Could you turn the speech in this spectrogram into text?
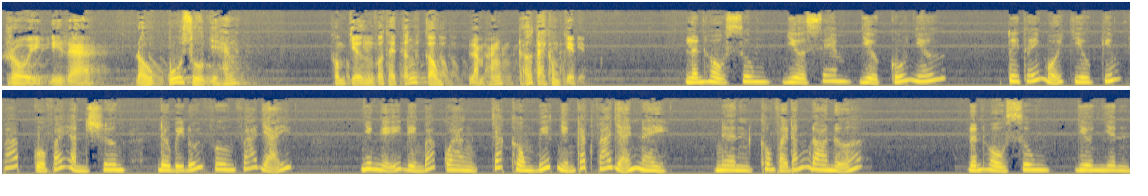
rồi đi ra đấu búa xua với hắn. Không chừng có thể tấn công làm hắn trở tay không kịp. Lệnh hồ sung vừa xem vừa cố nhớ. Tuy thấy mỗi chiêu kiếm pháp của phái hành sơn đều bị đối phương phá giải. Nhưng nghĩ điền bá quan chắc không biết những cách phá giải này nên không phải đắn đo nữa. Lệnh hồ sung vừa nhìn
